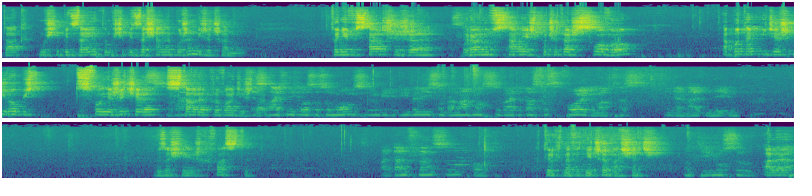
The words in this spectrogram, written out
tak? Musi być zajęte, musi być zasiane Bożymi rzeczami. To nie wystarczy, że rano wstaniesz, poczytasz słowo, a potem idziesz i robisz swoje życie stare prowadzisz, tak? Bo zasiejesz chwasty, Weil dann pflanzt du Unkraut. Których nawet nie trzeba siać. Ale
